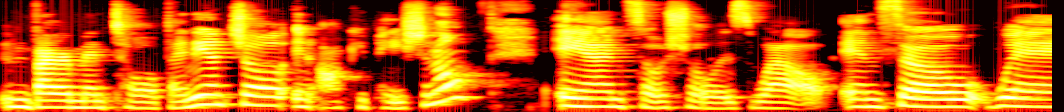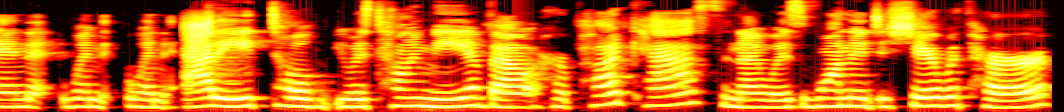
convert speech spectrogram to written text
environmental financial and occupational and social as well. And so when when when addie told was telling me about her podcast and i was wanted to share with her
